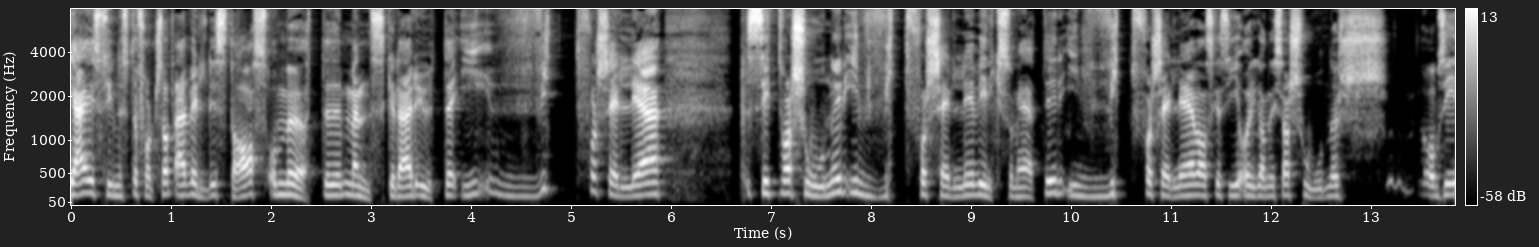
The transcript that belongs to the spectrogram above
Jeg, syns det fortsatt er veldig stas å møte mennesker der ute i vidt forskjellige situasjoner, i vidt forskjellige virksomheter, i vidt forskjellige hva skal jeg si, organisasjoners si,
